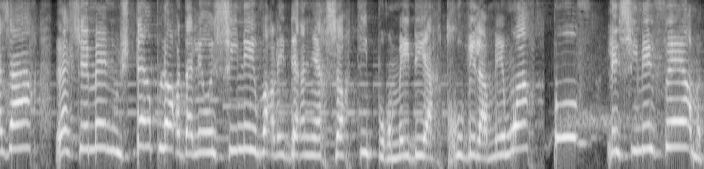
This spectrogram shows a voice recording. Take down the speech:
hasard, la semaine où je t'implore d'aller au ciné voir les dernières sorties pour m'aider à retrouver la mémoire, pouf, les ciné ferment.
